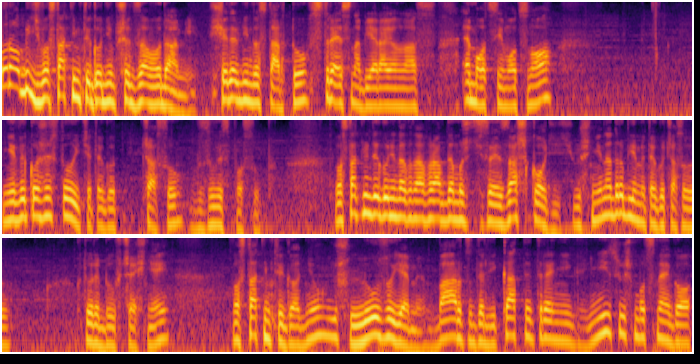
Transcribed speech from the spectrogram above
Co robić w ostatnim tygodniu przed zawodami? 7 dni do startu, stres nabierają nas, emocje mocno. Nie wykorzystujcie tego czasu w zły sposób. W ostatnim tygodniu tak naprawdę możecie sobie zaszkodzić. Już nie nadrobimy tego czasu, który był wcześniej. W ostatnim tygodniu już luzujemy. Bardzo delikatny trening, nic już mocnego.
